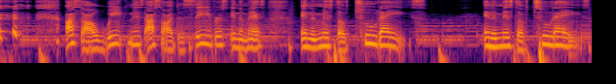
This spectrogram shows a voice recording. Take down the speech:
I saw weakness. I saw deceivers in the mess in the midst of two days. In the midst of two days.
